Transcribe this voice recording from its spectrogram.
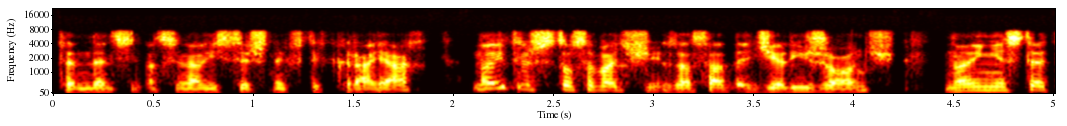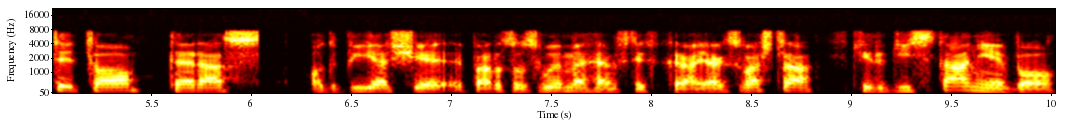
tendencji nacjonalistycznych w tych krajach. No i też stosować zasadę dzieli rządź. No i niestety to teraz odbija się bardzo złym echem w tych krajach, zwłaszcza w Kirgistanie, bo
